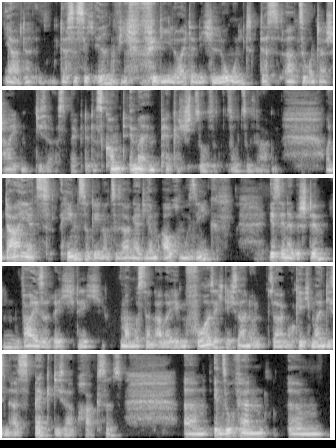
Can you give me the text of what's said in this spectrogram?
ja, dass es sich irgendwie für die Leute nicht lohnt, das äh, zu unterscheiden, diese Aspekte. Das kommt immer im Package so, sozusagen. Und da jetzt hinzugehen und zu sagen, ja, die haben auch Musik, ist in einer bestimmten Weise richtig. Man muss dann aber eben vorsichtig sein und sagen, okay, ich meine diesen Aspekt dieser Praxis. Ähm, insofern ähm,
